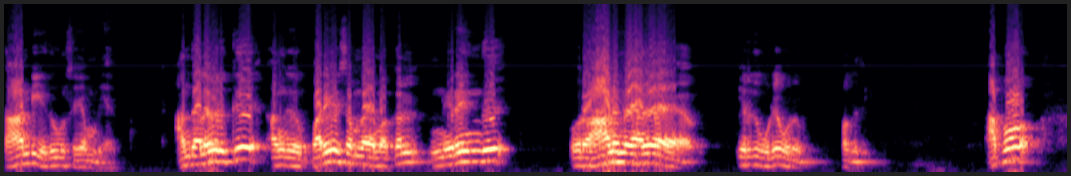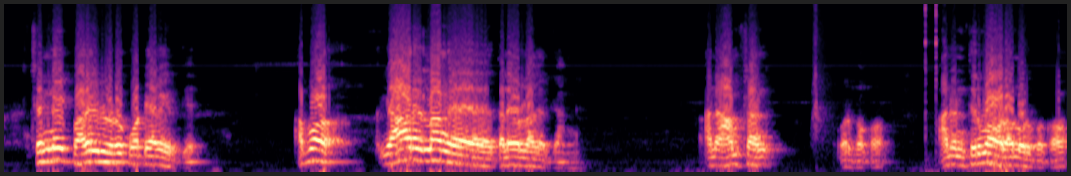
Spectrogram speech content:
தாண்டி எதுவும் செய்ய முடியாது. அந்த அளவிற்கு அங்கு பரையர் சமுதாய மக்கள் நிறைந்து ஒரு ஆளுமையாக இருக்கக்கூடிய ஒரு பகுதி. அப்போ சென்னை பறவைகளோட கோட்டையாக இருக்கு. அப்போ யாரெல்லாம் அங்கே தலைவர்களாக இருக்காங்க? அண்ணன் ஆம்சாங் ஒரு பக்கம் அண்ணன் திருமாவளவன் ஒரு பக்கம்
